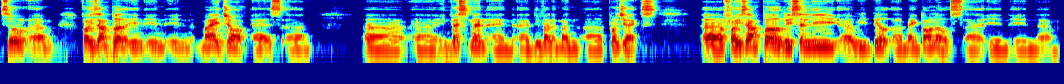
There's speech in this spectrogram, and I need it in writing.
So, um, for example, in, in, in my job as um, investment and development projects. for example, recently we built a McDonald's in in um,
